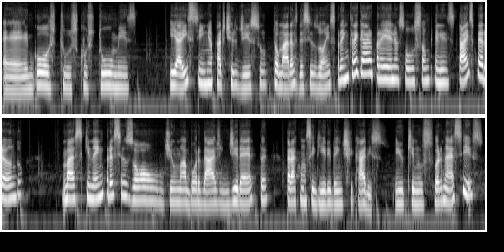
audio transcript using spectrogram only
é, gostos, costumes, e aí sim, a partir disso, tomar as decisões para entregar para ele a solução que ele está esperando, mas que nem precisou de uma abordagem direta para conseguir identificar isso. E o que nos fornece isso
